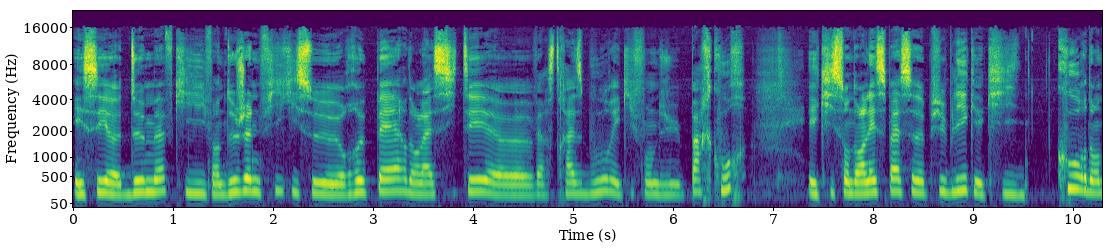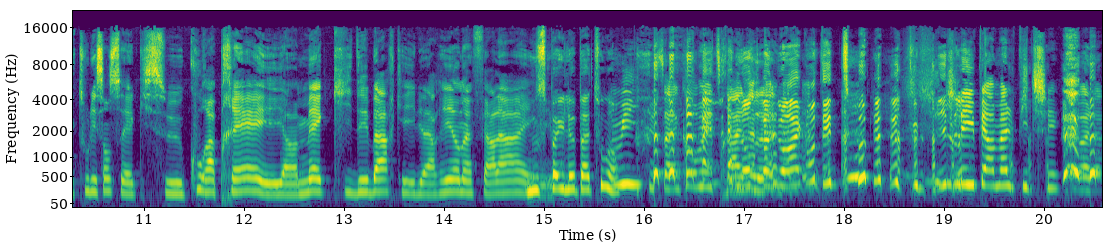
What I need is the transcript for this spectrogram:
Et c'est euh, deux meufs qui, enfin deux jeunes filles qui se repèrent dans la cité euh, vers Strasbourg et qui font du parcours et qui sont dans l'espace euh, public et qui courent dans tous les sens, qui se courent après et il y a un mec qui débarque et il a rien à faire là. Et... Nous spoile pas tout. Hein. Oui, c'est un court métrage. Train de nous raconter tout. tout le film. Je l'ai hyper mal pitché. Voilà.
